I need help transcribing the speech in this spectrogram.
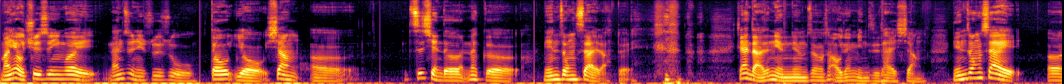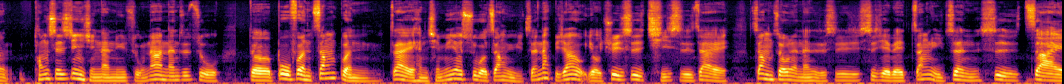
蛮有趣，是因为男子女子组都有像呃之前的那个年终赛啦，对，现在打的是年年终赛，我觉得名字太像。年终赛，呃，同时进行男女组。那男子组的部分，张本在很前面又输了张宇正。那比较有趣是，其实，在上周的男子世世界杯，张宇正是在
